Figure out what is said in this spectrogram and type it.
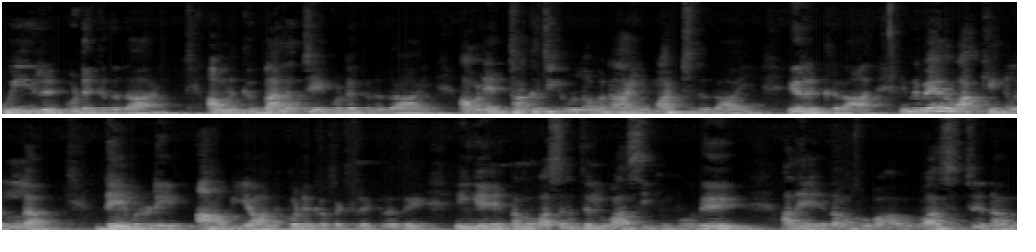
உயிரை கொடுக்கிறதாய் அவனுக்கு பலத்தை கொடுக்கிறதாய் அவனை தகுதியுள்ளவனாய் மாற்றுவதாய் இருக்கிறார். இந்த வேத வாக்கியங்கள் எல்லாம் தேவனுடைய ஆவியால் கொடுக்கப்பட்டிருக்கிறது. இங்கே நம்ம வசனத்தில் வாசிக்கும் போது அதை நமக்கு வா- வாசித்து நாம்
